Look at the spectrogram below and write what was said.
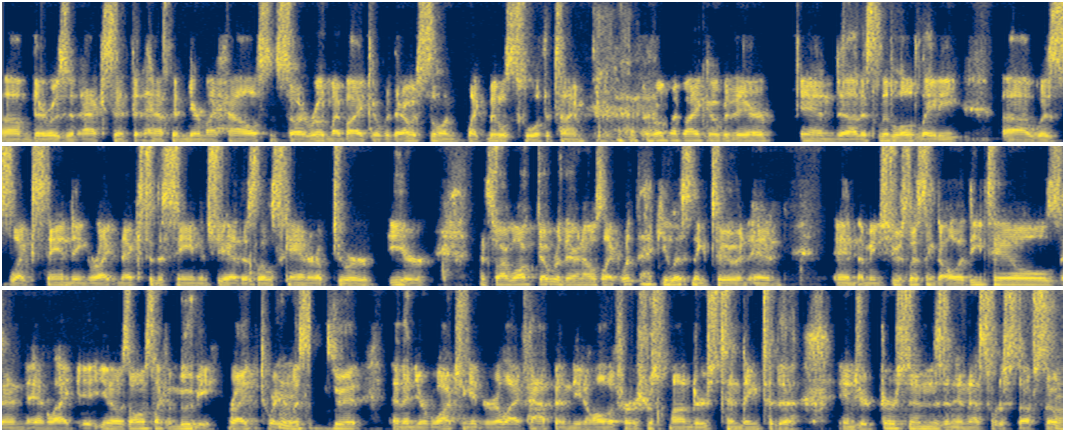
Um, there was an accident that happened near my house, and so I rode my bike over there. I was still in like middle school at the time. I rode my bike over there, and uh, this little old lady uh, was like standing right next to the scene, and she had this little scanner up to her ear. And so I walked over there, and I was like, "What the heck are you listening to?" And and and I mean, she was listening to all the details and and like you know, it's almost like a movie, right? To where you're hmm. listening to it and then you're watching it in real life happen. You know, all the first responders tending to the injured persons and, and that sort of stuff. So. Huh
